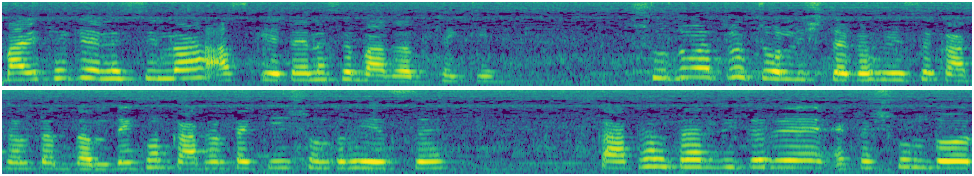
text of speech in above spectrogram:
বাড়ি থেকে এনেছিল, আজকে এটা এনেছে বাজার থেকে। শুধুমাত্র চল্লিশ টাকা হয়েছে কাঁঠালটার দাম। দেখুন কাঁঠালটা কি সুন্দর হয়েছে। কাঁঠালটার ভিতরে একটা সুন্দর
